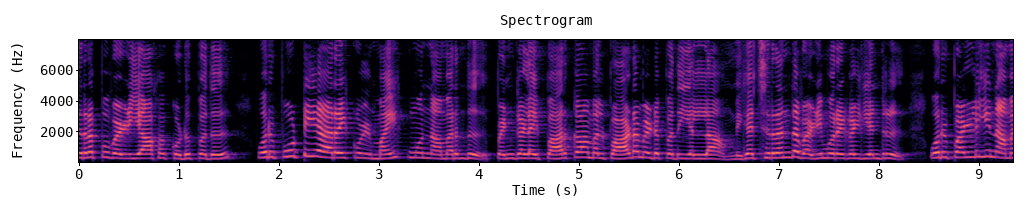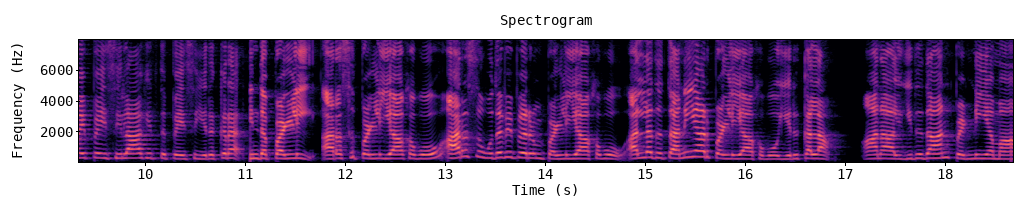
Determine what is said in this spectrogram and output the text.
திறப்பு வழியாக கொடுப்பது ஒரு பூட்டிய அறைக்குள் மைக் முன் அமர்ந்து பெண்களை பார்க்காமல் பாடம் எடுப்பது எல்லாம் மிகச்சிறந்த வழிமுறைகள் என்று ஒரு பள்ளியின் அமைப்பை சிலாகித்து பேசியிருக்கிறார். இந்த பள்ளி அரசு பள்ளியாகவோ அரசு உதவி பெறும் பள்ளியாகவோ அல்லது தனியார் பள்ளியாகவோ இருக்கலாம். ஆனால் இதுதான் பெண்ணியமா?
